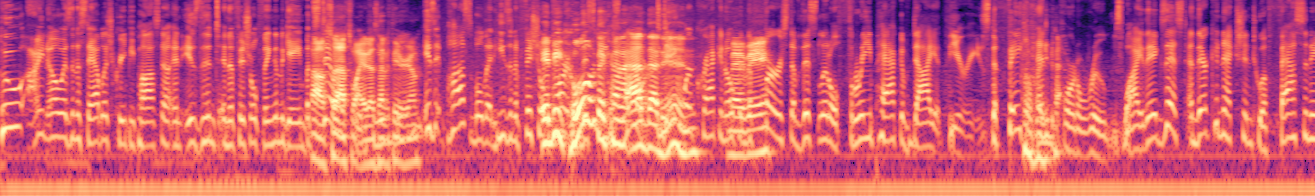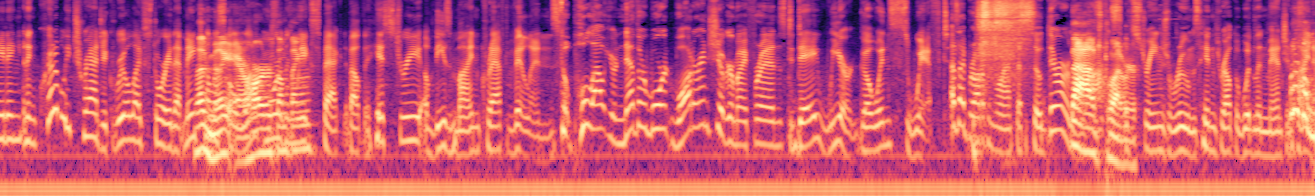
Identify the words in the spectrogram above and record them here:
Who I know is an established creepypasta and isn't an official thing in the game, but Oh, so still, that's why he does have a theory on. Is it possible that he's an official? It'd be part of cool this if they kinda add that Today in, We're cracking open maybe. the first of this little three-pack of diet theories: the fake oh Three end portal rooms, why they exist, and their connection to a fascinating and incredibly tragic real-life story that may that tell us a Earhart lot more than we expect about the history of these Minecraft villains. So pull out your netherwort, water, and sugar, my friends. Today we are going swift. As I brought up in the last episode, there are That's lots clever. of strange rooms hidden throughout the Woodland Mansion What hideouts,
